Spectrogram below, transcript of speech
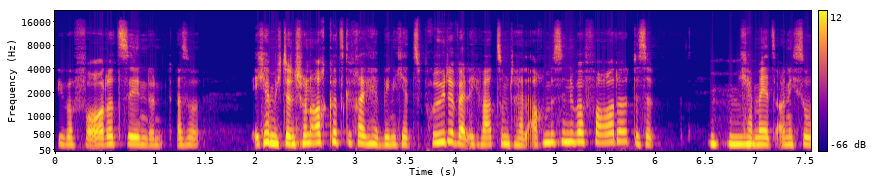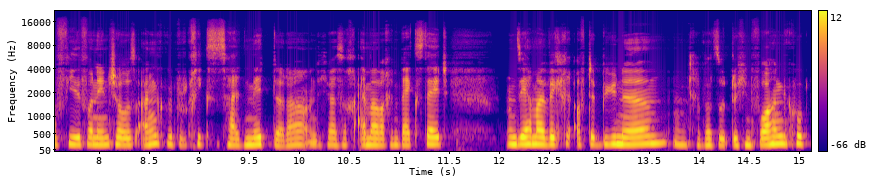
überfordert sind. Und also ich habe mich dann schon auch kurz gefragt, bin ich jetzt Brüde? Weil ich war zum Teil auch ein bisschen überfordert. Deshalb, Mhm. ich habe mir jetzt auch nicht so viel von den Shows angeguckt. Du kriegst es halt mit, oder? Und ich weiß auch, einmal war ich im Backstage und sie haben halt wirklich auf der Bühne, ich habe halt so durch den Vorhang geguckt,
